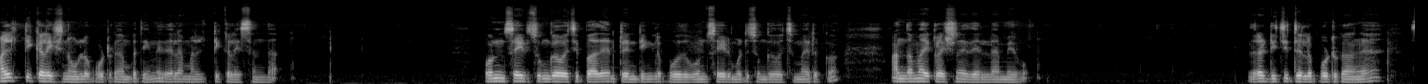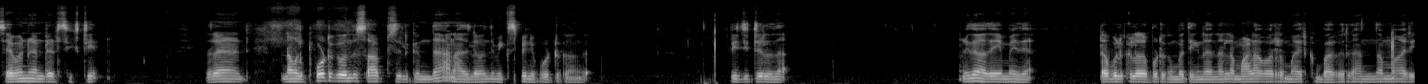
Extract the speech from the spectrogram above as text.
மல்டி கலெக்ஷன் உள்ளே போட்டிருக்காங்க பார்த்தீங்கன்னா இதெல்லாம் மல்டி கலெக்ஷன் தான். ஒன் சைடு சுங்க வச்சு பார்த்தா ட்ரெண்டிங்கில் போகுது. ஒன் சைடு மட்டும் சுங்க வச்ச மாதிரி இருக்கும். அந்த மாதிரி கலெக்ஷன் இது எல்லாமே இதெல்லாம் டிஜிட்டலில் போட்டிருக்காங்க. செவன் ஹண்ட்ரட் சிக்ஸ்டீன் இதெல்லாம் நம்மளுக்கு போட்டுக்க வந்து சாஃப்ட் சில்க்குன்னு தான். ஆனால் அதில் வந்து மிக்ஸ் பண்ணி போட்டிருக்காங்க. டிஜிட்டல் தான். இதுவும் அதே மாதிரி தான். டபுள் கலரில் போட்டிருக்கோம் பார்த்திங்களா நல்லா மழை வர்ற மாதிரி இருக்கும் பார்க்குறதுக்கு அந்த மாதிரி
